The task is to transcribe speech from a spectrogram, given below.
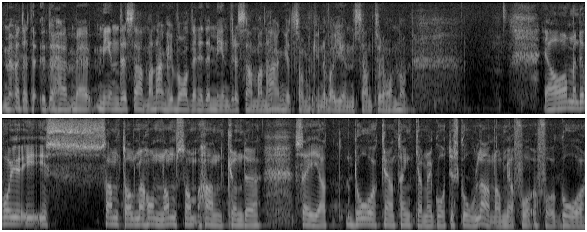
Men vänta, det här med mindre sammanhang, hur valde ni det mindre sammanhanget som kunde vara gynnsamt för honom? Ja, men det var ju i, i samtal med honom som han kunde säga att då kan jag tänka mig gå till skolan om jag får, får gå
